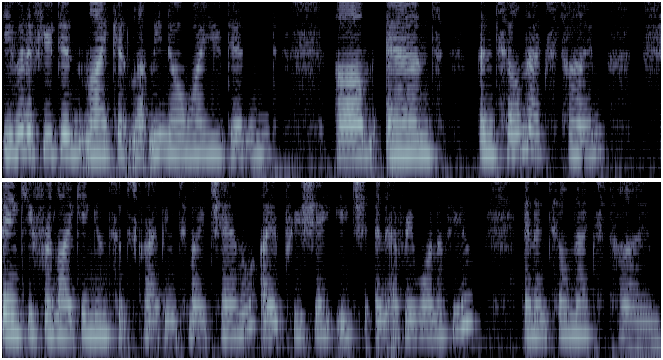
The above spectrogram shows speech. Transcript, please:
Even if you didn't like it, let me know why you didn't. Um, and until next time, thank you for liking and subscribing to my channel. I appreciate each and every one of you. And until next time,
